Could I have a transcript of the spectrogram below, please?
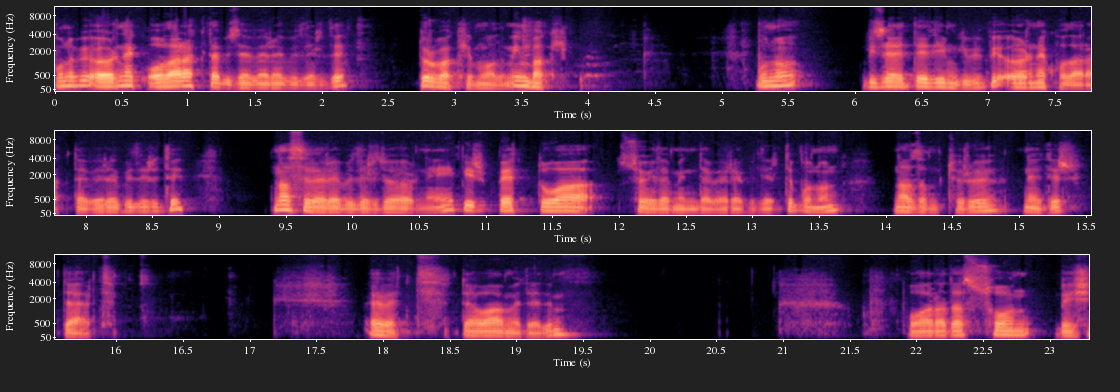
Bunu bir örnek olarak da bize verebilirdi. Dur bakayım oğlum in bakayım. Bunu bize dediğim gibi bir örnek olarak da verebilirdi. Nasıl verebilirdi örneği? Bir beddua söyleminde verebilirdi. Bunun nazım türü nedir derdi. Evet, devam edelim. Bu arada son 5.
